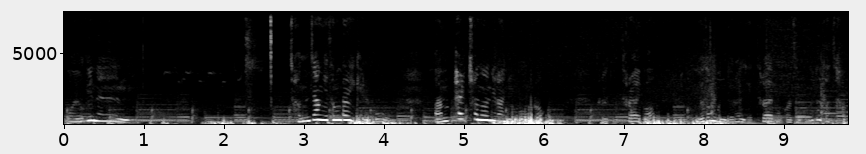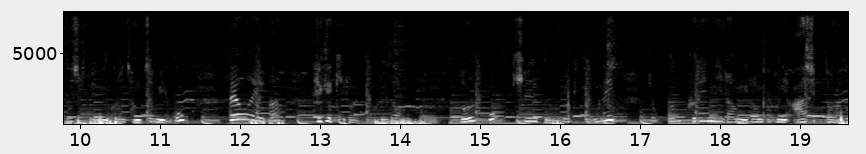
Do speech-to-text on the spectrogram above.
어, 여기는 전장이 상당히 길고 18,000원이라는 요금으로 그래도 드라이버 여성분들은 이제 드라이버까지 모두 다 잡으실 수 있는 그런 장점이 있고 페어웨이가 되게 길어요. 그래서 넓고 길고 그렇기 때문에 조금 그린이랑 이런 부분이 아쉽더라도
